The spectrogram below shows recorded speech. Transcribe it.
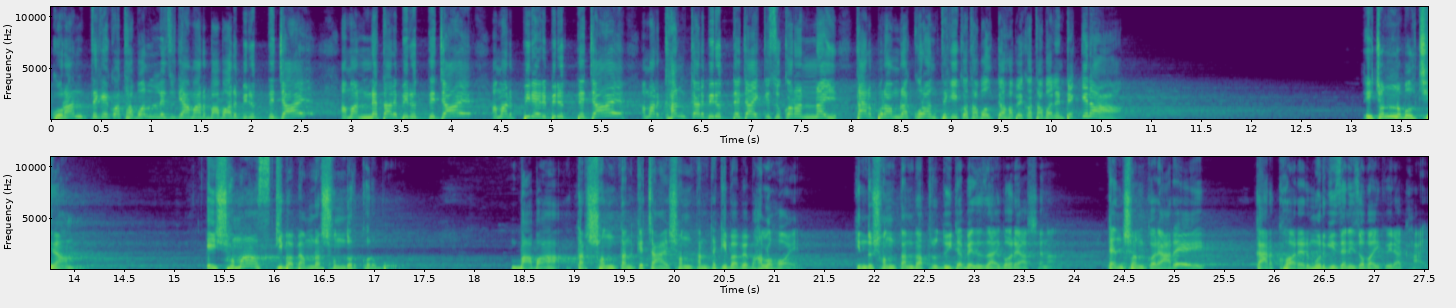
কোরআন থেকে কথা বললে যদি আমার বাবার বিরুদ্ধে যায়, আমার নেতার বিরুদ্ধে যায়, আমার পীরের বিরুদ্ধে যায়, আমার খানকার বিরুদ্ধে যায়, কিছু করার নাই, তারপর আমরা কোরআন থেকেই কথা বলতে হবে, কথা বলেন, ঠিক কিনা? এই জন্য বলছিলাম, এই সমাজ কীভাবে আমরা সুন্দর করব? বাবা তার সন্তানকে চায় সন্তানটা কীভাবে ভালো হয়। কিন্তু সন্তান রাত্র দুইটা বেজে যায়, ঘরে আসে না। টেনশন করে, আরে, কার খোয়ারের মুরগি জানি জবাই কইরা খায়,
